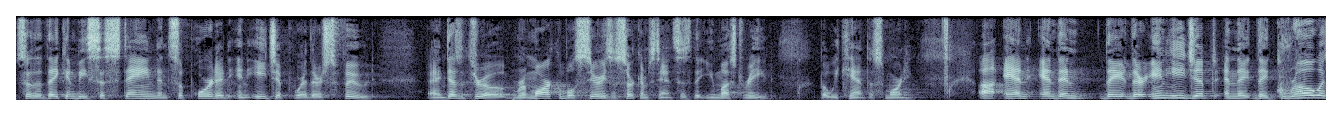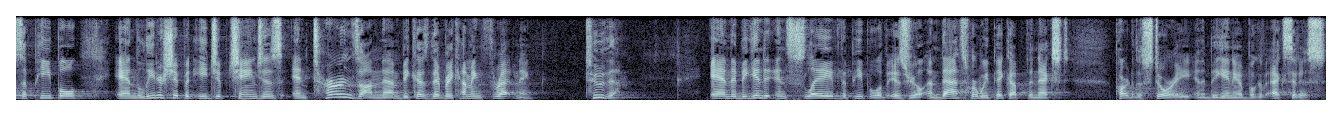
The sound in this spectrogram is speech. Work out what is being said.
so that they can be sustained and supported in Egypt where there's food. And He does it through a remarkable series of circumstances that you must read, but we can't this morning. Uh, and, and then they, they're in Egypt and they, they grow as a people, and the leadership in Egypt changes and turns on them because they're becoming threatening to them. And they begin to enslave the people of Israel. And that's where we pick up the next part of the story in the beginning of the book of Exodus,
